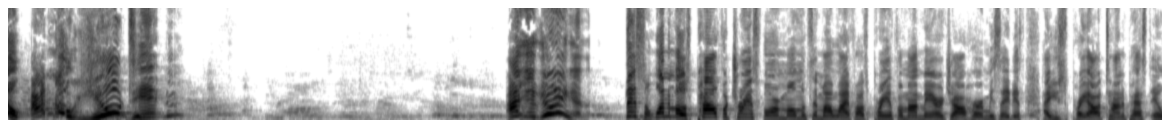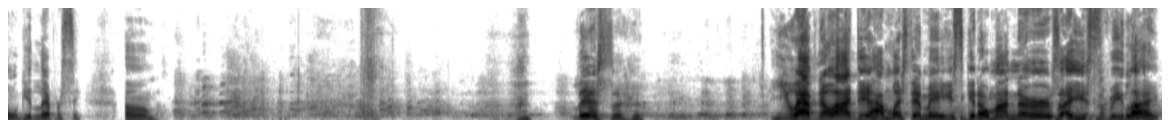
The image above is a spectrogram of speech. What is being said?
know, I know you didn't. I, you ain't. Listen, one of the most powerful transform moments in my life. I was praying for my marriage. Y'all heard me say this. I used to pray all the time to Pastor Edwin get leprosy. Um, Listen, you have no idea how much that man used to get on my nerves. I used to be like,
